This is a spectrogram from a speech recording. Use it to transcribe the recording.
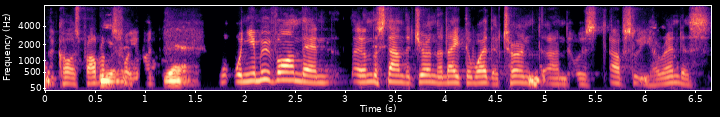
that caused problems yeah, for you. But yeah. when you move on, then I understand that during the night the weather turned and it was absolutely horrendous.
